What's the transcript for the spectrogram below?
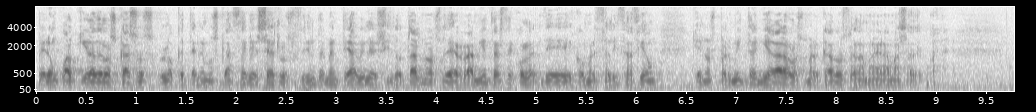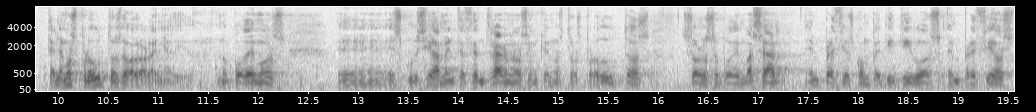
Pero en cualquiera de los casos lo que tenemos que hacer es ser lo suficientemente hábiles y dotarnos de herramientas de, comercialización que nos permitan llegar a los mercados de la manera más adecuada. Tenemos productos de valor añadido. No podemos eh, exclusivamente centrarnos en que nuestros productos solo se pueden basar en precios competitivos, en precios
